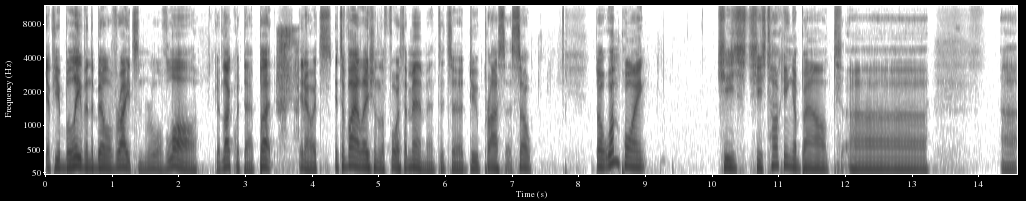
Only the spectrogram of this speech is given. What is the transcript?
if you believe in the Bill of Rights and rule of law, good luck with that. But you know, it's it's a violation of the Fourth Amendment. It's a due process. So, so at one point, she's she's talking about uh, uh,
